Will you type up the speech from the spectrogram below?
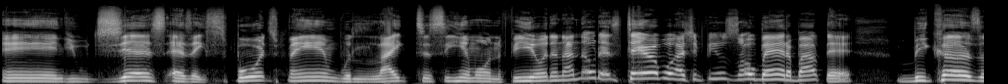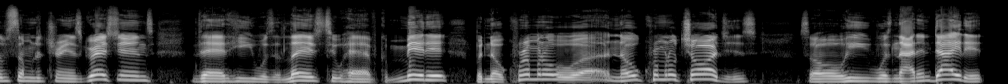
And you just, as a sports fan, would like to see him on the field. And I know that's terrible. I should feel so bad about that because of some of the transgressions that he was alleged to have committed, but no criminal uh, no criminal charges. So he was not indicted,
